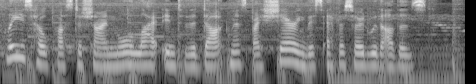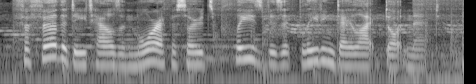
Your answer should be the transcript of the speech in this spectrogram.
Please help us to shine more light into the darkness by sharing this episode with others. For further details and more episodes, please visit bleedingdaylight.net.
